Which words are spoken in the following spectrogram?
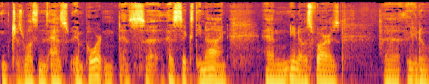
it just wasn't as important as uh, as '69. And you know, as far as uh, you know,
